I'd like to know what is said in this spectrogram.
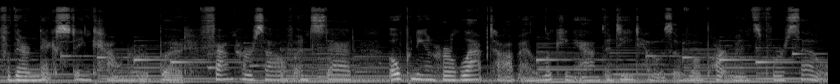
for their next encounter, but found herself instead opening her laptop and looking at the details of apartments for sale.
